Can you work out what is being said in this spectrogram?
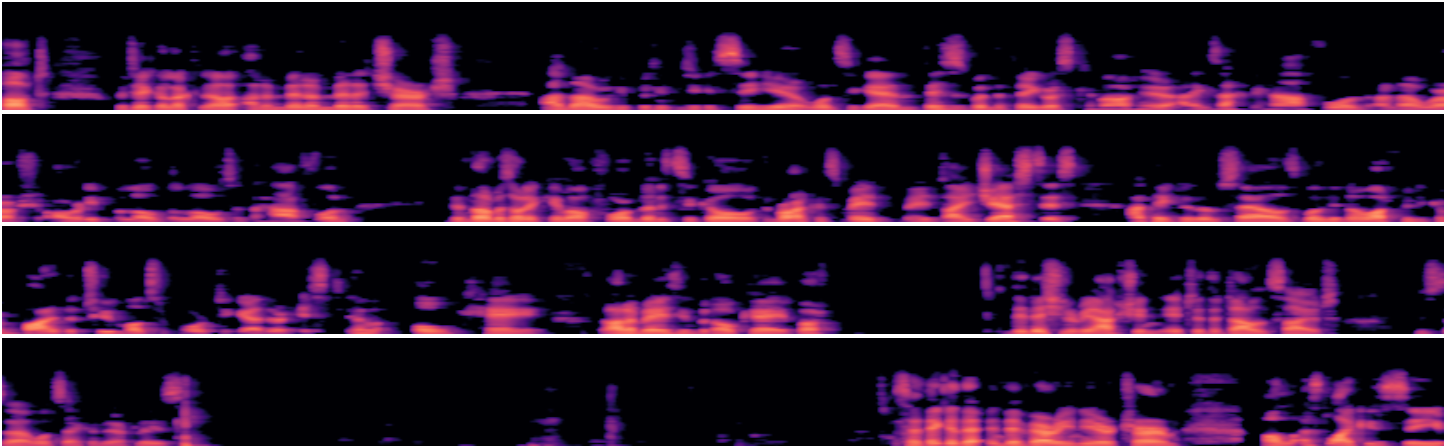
But we take a look now at a minute minute chart. And now can, you can see here once again, this is when the figures come out here at exactly half one, and now we're already below the lows of the half one the numbers only came out four minutes ago. The markets may, may digest this and think to themselves, well, you know what? When you combine the two months report together, it's still okay. Not amazing, but okay. But the initial reaction into the downside. Just uh, one second there, please. So I think in the, in the very near term, it's likely to see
